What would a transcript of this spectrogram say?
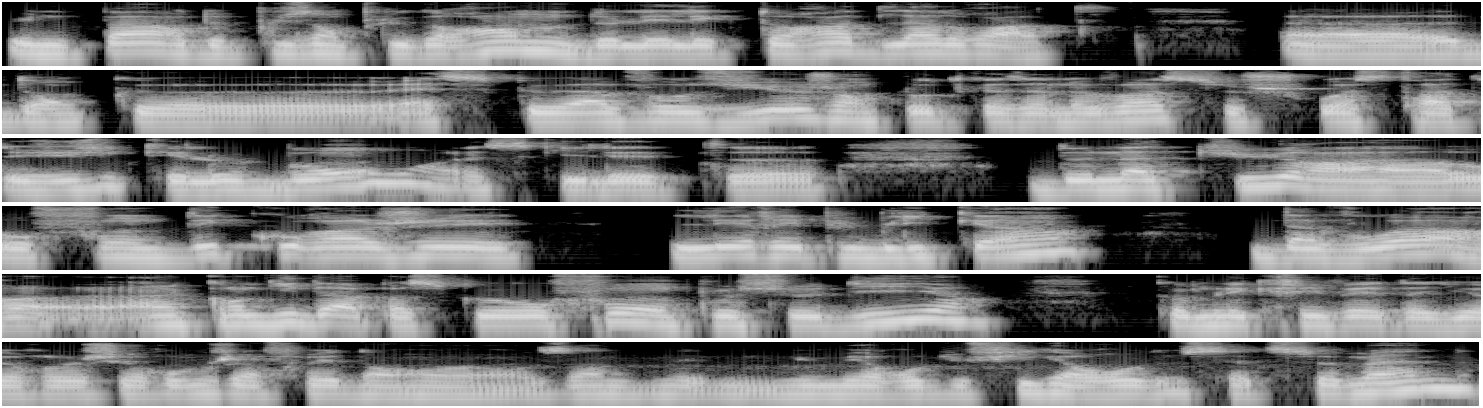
une part de plus en plus grande de l'électorat de la droite. Euh, donc, euh, est-ce que, à vos yeux, Jean-Claude Casanova, ce choix stratégique est le bon? Est-ce qu'il est, euh, de nature à, au fond, décourager les républicains d'avoir un candidat? Parce qu'au fond, on peut se dire, comme l'écrivait d'ailleurs Jérôme Jaffré dans un numéro du Figaro de cette semaine,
